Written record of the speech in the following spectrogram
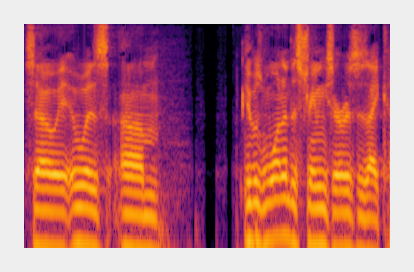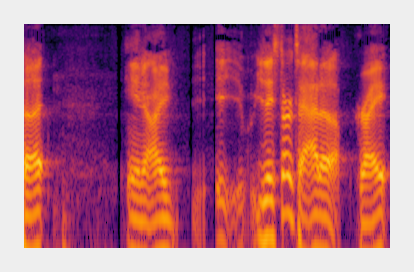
So it was um, it was one of the streaming services I cut, and I it, they start to add up, right?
